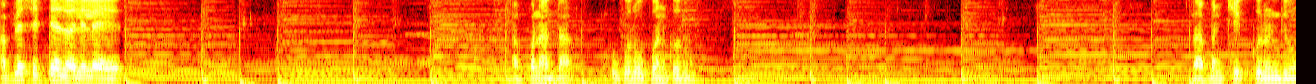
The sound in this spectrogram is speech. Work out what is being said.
आपल्या सिट्ट्या झालेल्या आहेत. आपण आता कुकर ओपन करू. आपण चेक करून घेऊ.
